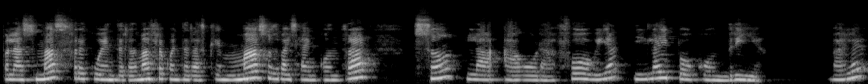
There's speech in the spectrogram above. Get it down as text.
Pues las más frecuentes, las más frecuentes, las que más os vais a encontrar son la agorafobia y la hipocondría. ¿Vale?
